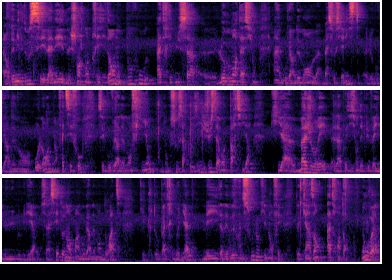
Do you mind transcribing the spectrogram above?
Alors 2012, c'est l'année de changement de président, donc beaucoup attribuent ça, euh, l'augmentation, à un gouvernement euh, bah, socialiste, le gouvernement Hollande, mais en fait c'est faux, c'est le gouvernement Fillon, donc sous Sarkozy, juste avant de partir, qui a majoré la position des plus-values immobilières. C'est assez étonnant pour un gouvernement de droite plutôt patrimonial, mais ils avaient besoin de sous, donc ils l'ont fait, de 15 ans à 30 ans. Donc voilà,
